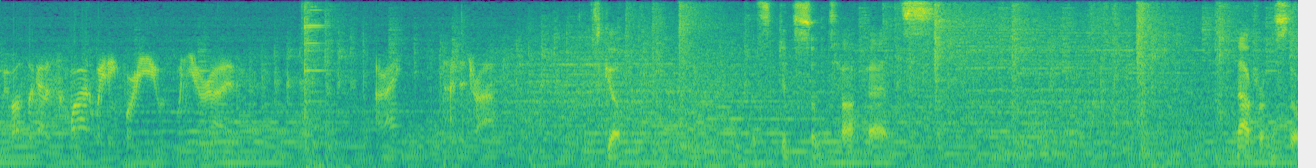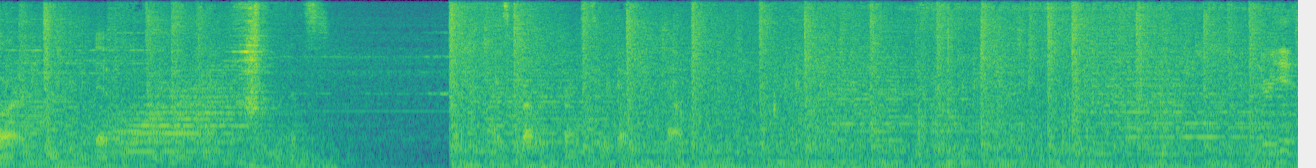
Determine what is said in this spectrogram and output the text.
We've also got a squad waiting for you when you arrive. Alright, time to drop. Let's go. Let's get some top hats. Not from the store. If that's that's probably from the but no. There he is.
